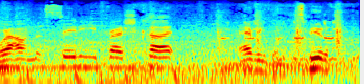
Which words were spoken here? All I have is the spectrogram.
We're out in the city, fresh cut, everything. It's beautiful.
